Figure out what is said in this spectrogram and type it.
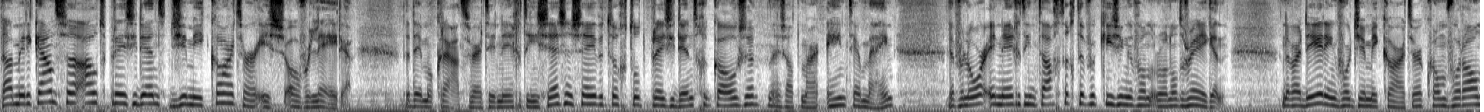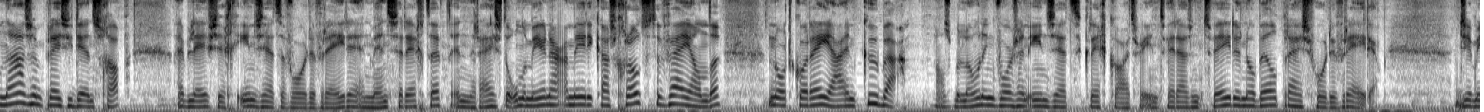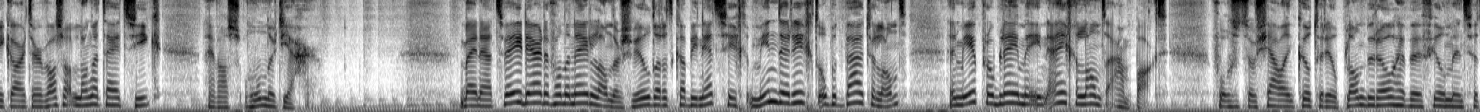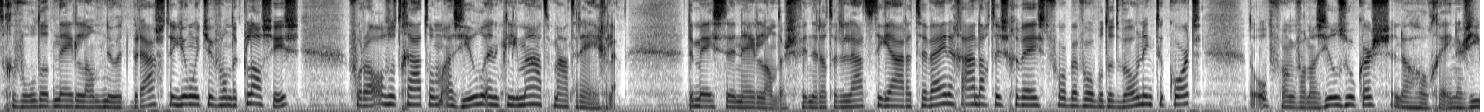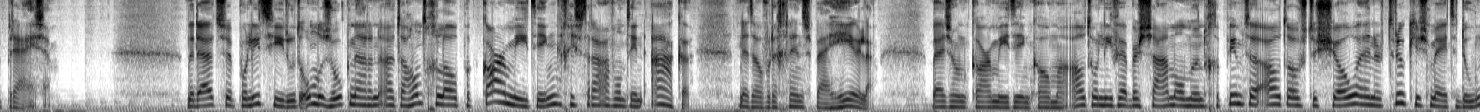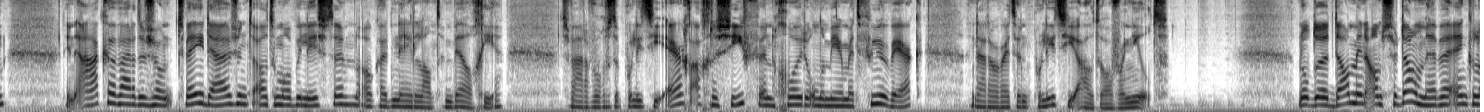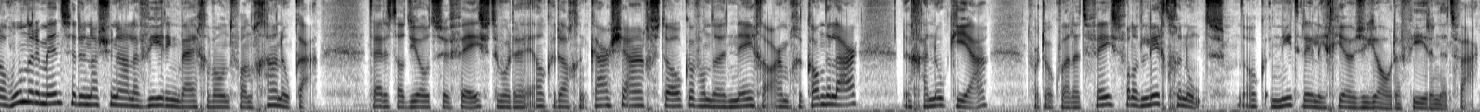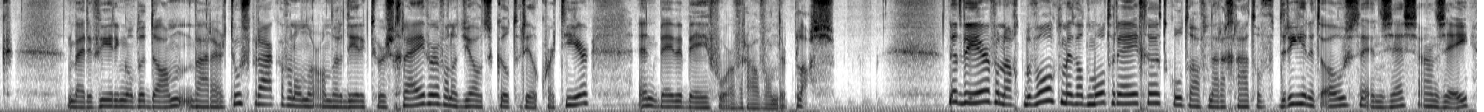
De Amerikaanse oud-president Jimmy Carter is overleden. De democraat werd in 1976 tot president gekozen. Hij zat maar één termijn. En verloor in 1980 de verkiezingen van Ronald Reagan. De waardering voor Jimmy Carter kwam vooral na zijn presidentschap. Hij bleef zich inzetten voor de vrede en mensenrechten... en reisde onder meer naar Amerika's grootste vijanden... Noord-Korea en Cuba. Als beloning voor zijn inzet kreeg Carter in 2002 de Nobelprijs voor de Vrede. Jimmy Carter was al lange tijd ziek. Hij was 100 jaar. Bijna twee derde van de Nederlanders wil dat het kabinet zich minder richt op het buitenland... en meer problemen in eigen land aanpakt. Volgens het Sociaal en Cultureel Planbureau hebben veel mensen het gevoel... dat Nederland nu het braafste jongetje van de klas is. Vooral als het gaat om asiel- en klimaatmaatregelen. De meeste Nederlanders vinden dat er de laatste jaren te weinig aandacht is geweest... voor bijvoorbeeld het woningtekort, de opvang van asielzoekers en de hoge energieprijzen. De Duitse politie doet onderzoek naar een uit de hand gelopen carmeeting gisteravond in Aken. Net over de grens bij Heerlen. Bij zo'n carmeeting komen autoliefhebbers samen om hun gepimpte auto's te showen en er trucjes mee te doen. In Aken waren er zo'n 2000 automobilisten, ook uit Nederland en België. Ze waren volgens de politie erg agressief en gooiden onder meer met vuurwerk. daardoor werd een politieauto vernield op de Dam in Amsterdam hebben enkele honderden mensen de nationale viering bijgewoond van Chanukka. Tijdens dat Joodse feest worden elke dag een kaarsje aangestoken van de negenarmige kandelaar, de Chanukkia. Het wordt ook wel het feest van het licht genoemd. Ook niet-religieuze Joden vieren het vaak. Bij de viering op de Dam waren er toespraken van onder andere directeur-schrijver van het Joods Cultureel Kwartier en BBB-voorvrouw van der Plas. Het weer, vannacht bewolkt met wat motregen. Het koelt af naar een graad of 3 in het oosten en 6 aan zee.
